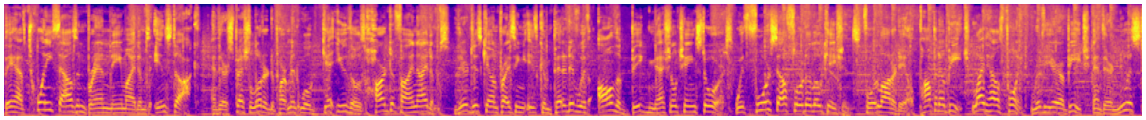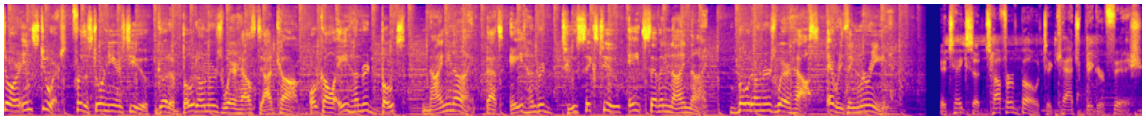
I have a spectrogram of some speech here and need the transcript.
They have 20,000 brand name items in stock, and their special order department will get you those hard to find items. Their discount pricing is competitive with all the big national chain stores, with four South Florida locations Fort Lauderdale, Pompano Beach, Lighthouse Point, Riviera Beach, and their newest store in Stuart. For the store nearest you, go to boatownerswarehouse.com or call 800 Boats 99. That's 800 262 8799. Boat Owners Warehouse, everything marine. It takes a tougher boat to catch bigger fish,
